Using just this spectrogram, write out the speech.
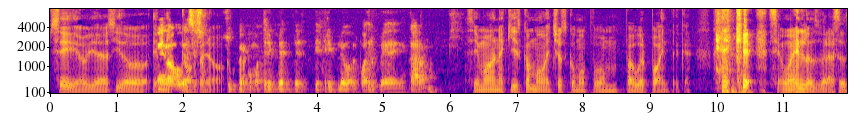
Sí, había sido Pero hubiera sido pero... súper como triple, del, del triple o el cuádruple caro, ¿no? Simón, aquí es como hechos como PowerPoint acá. que se mueven los brazos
